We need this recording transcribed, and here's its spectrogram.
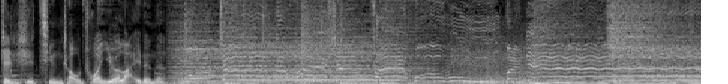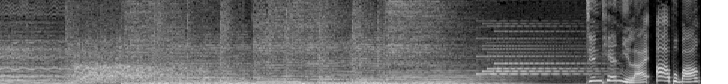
真是清朝穿越来的呢？今天你来 UP 榜，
